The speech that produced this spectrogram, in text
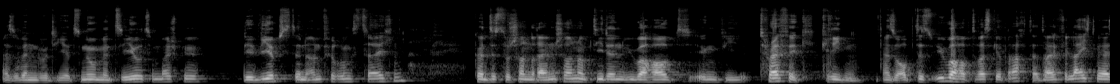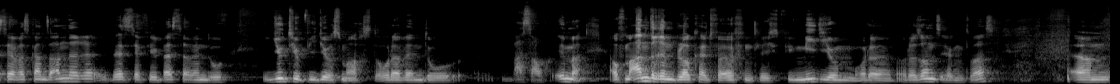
Also wenn du die jetzt nur mit SEO zum Beispiel bewirbst, in Anführungszeichen, könntest du schon reinschauen, ob die denn überhaupt irgendwie Traffic kriegen. Also ob das überhaupt was gebracht hat. Weil vielleicht wäre es ja was ganz anderes, wäre es ja viel besser, wenn du YouTube-Videos machst oder wenn du was auch immer auf einem anderen Blog halt veröffentlichst, wie Medium oder, oder sonst irgendwas. Ähm,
